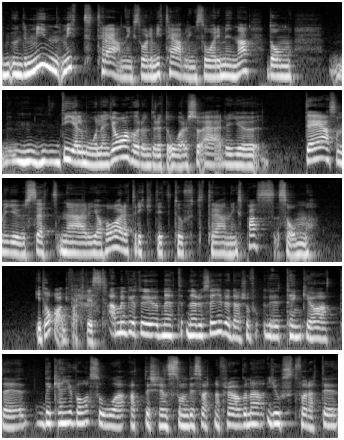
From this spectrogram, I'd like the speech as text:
under min, mitt träningsår, eller mitt tävlingsår, i mina de mm, delmålen jag har under ett år, så är det ju det som är ljuset när jag har ett riktigt tufft träningspass som idag faktiskt. Ja men vet du, när, när du säger det där så eh, tänker jag att eh, det kan ju vara så att det känns som det svartnar för ögonen just för att det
